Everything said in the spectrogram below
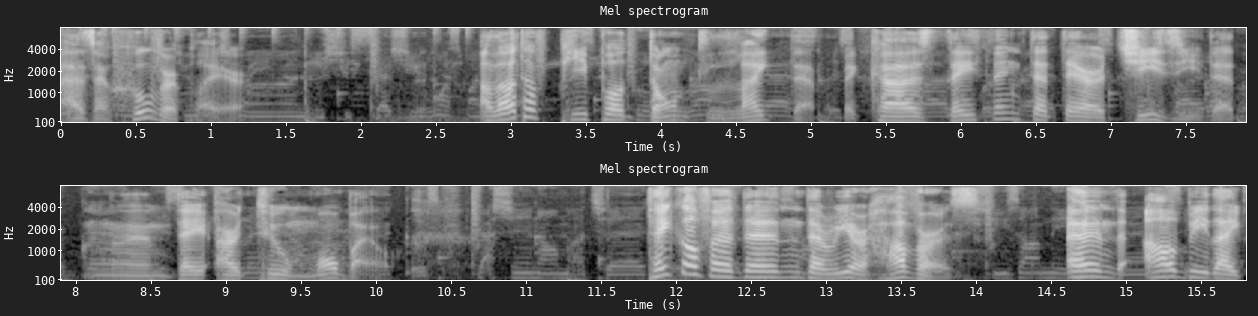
as a Hoover player, a lot of people don't like them because they think that they are cheesy, that mm, they are too mobile. Take off uh, then the rear hovers, and I'll be like,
